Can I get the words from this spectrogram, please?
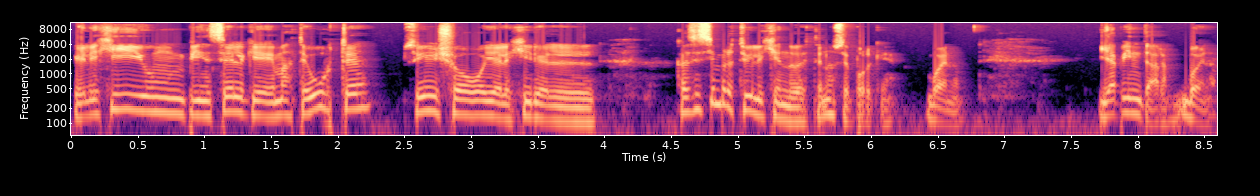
Elegí un pincel que más te guste. ¿sí? Yo voy a elegir el... Casi siempre estoy eligiendo este, no sé por qué. Bueno. Y a pintar. Bueno.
